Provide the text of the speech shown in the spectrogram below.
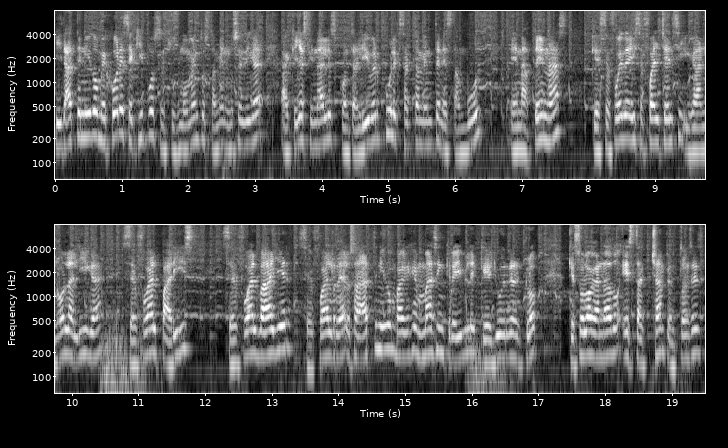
y ha tenido mejores equipos en sus momentos también. No se diga aquellas finales contra Liverpool, exactamente en Estambul, en Atenas, que se fue de ahí, se fue al Chelsea y ganó la liga, se fue al París se fue al Bayern, se fue al Real, o sea, ha tenido un bagaje más increíble que Jurgen Klopp, que solo ha ganado esta Champions. Entonces,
